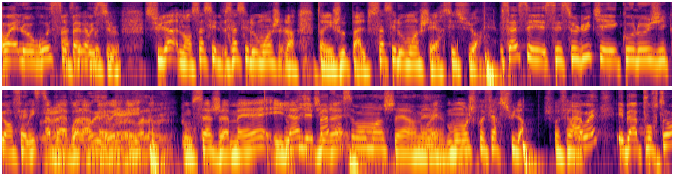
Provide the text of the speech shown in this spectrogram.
Ouais, le rose, c'est Ah, pas, possible. Celui-là, non, ça c'est ça c'est le moins cher. Là, attendez, je palpe. Ça c'est le moins cher, c'est sûr. Ça, c'est c'est celui qui est écologique en fait. Oui. Ah bah voilà. oui, bah oui, bah et- voilà. Donc ça jamais. Et Donc, là, il je est pas dirais. forcément moins cher, mais. Ouais, bon, moi, je préfère celui-là. Je préfère. Ah ouais? Et bah pourtant,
